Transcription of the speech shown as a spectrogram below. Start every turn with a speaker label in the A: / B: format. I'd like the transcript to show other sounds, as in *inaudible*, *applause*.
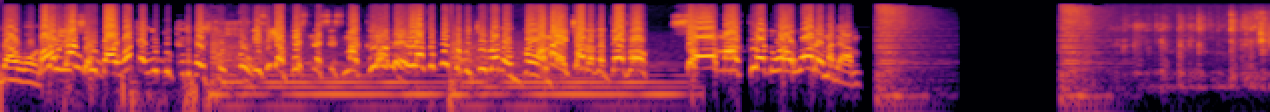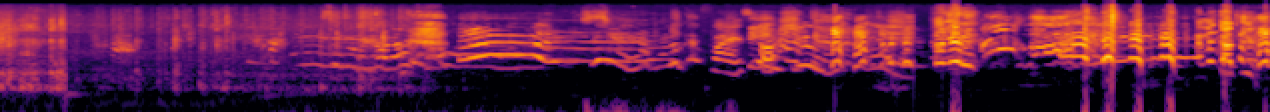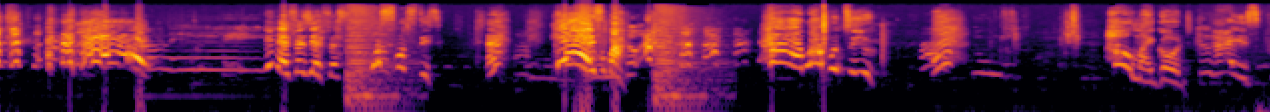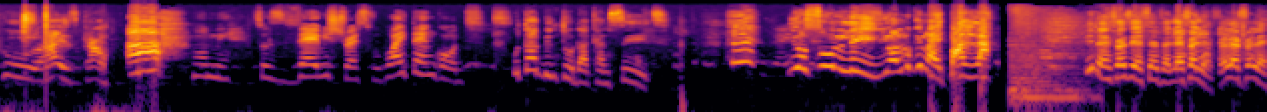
A: that one.
B: Why will you
A: do that? Why can you do cleavage to show?
B: Is it your business? It's my clothing.
A: We are supposed to be children of God.
B: Am I a child of the devil? So my clothes want it, madam.
C: Fine. See your shoe.
A: Look at it. In the face, your face. What's what's this? Eh? Here, Ifukwa. *laughs* Hey, what happened to you? Eh? Oh my God. How is cool? How is calm?
C: Ah, mommy, it was very stressful. But I thank God.
A: Without being told, I can see it. Eh? You're so lean. You're looking like Panla. Face, fele, fele, *laughs* fele, fele.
